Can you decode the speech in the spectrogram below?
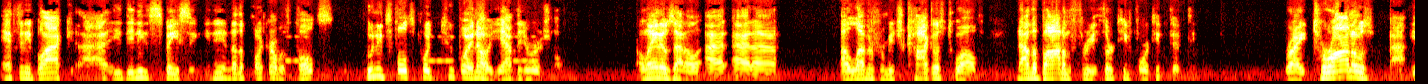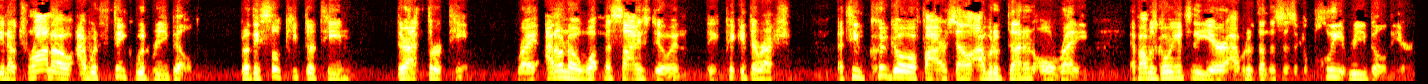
Anthony Black, uh, they need spacing. You need another point guard with Fultz. Who needs Fultz 2.0? You have the original. Orlando's at at, at uh, 11 for me. Chicago's 12. Now the bottom three, 13, 14, 15. Right? Toronto's, uh, you know, Toronto, I would think would rebuild. But if they still keep their team, they're at 13. Right? I don't know what Masai's doing. They pick a direction. A team could go a fire sale. I would have done it already. If I was going into the year, I would have done this as a complete rebuild year.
